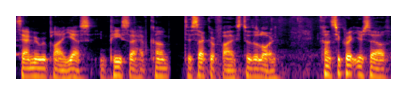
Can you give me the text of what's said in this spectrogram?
Samuel replied, Yes, in peace I have come to sacrifice to the Lord. Consecrate yourself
